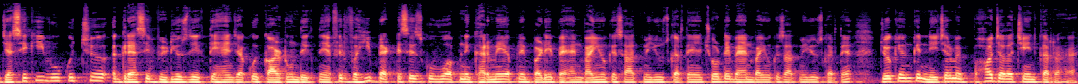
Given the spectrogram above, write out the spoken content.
जैसे कि वो कुछ अग्रेसिव वीडियोस देखते हैं या कोई कार्टून देखते हैं, फिर वही प्रैक्टिसेस को वो अपने घर में, अपने बड़े बहन भाइयों के साथ में यूज़ करते हैं, छोटे बहन भाइयों के साथ में यूज़ करते हैं, जो कि उनके नेचर में बहुत ज़्यादा चेंज कर रहा है।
